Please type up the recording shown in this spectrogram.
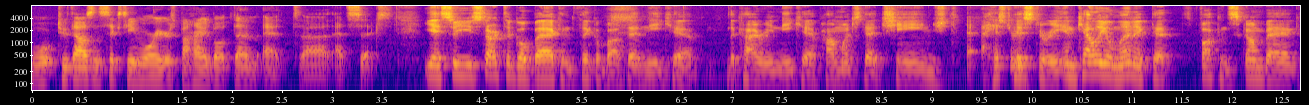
2016 Warriors behind both them at uh, at six. yeah, so you start to go back and think about that kneecap, the Kyrie kneecap, how much that changed Uh, History. history. And Kelly Olynyk, that fucking scumbag,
